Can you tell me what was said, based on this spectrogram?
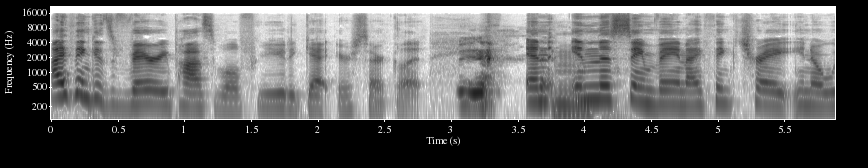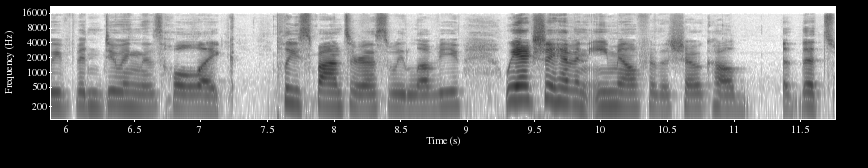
I think it's very possible for you to get your circlet. yeah. And Hmm. in this same vein, I think Trey, you know, we've been doing this whole like, please sponsor us, we love you. We actually have an email for the show called uh, that's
